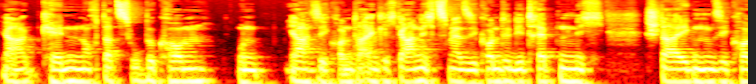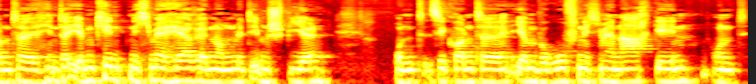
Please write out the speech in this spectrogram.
ja kennen, noch dazu bekommen. Und ja, sie konnte eigentlich gar nichts mehr. Sie konnte die Treppen nicht steigen. Sie konnte hinter ihrem Kind nicht mehr herrennen und mit ihm spielen. Und sie konnte ihrem Beruf nicht mehr nachgehen. Und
